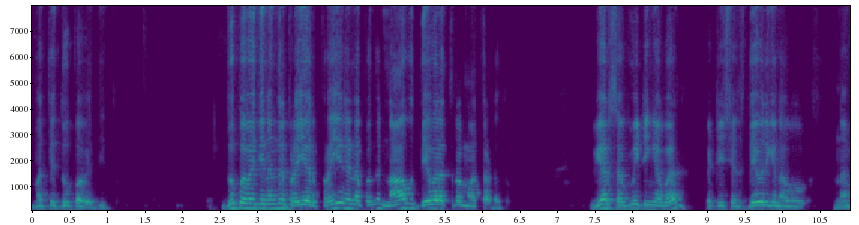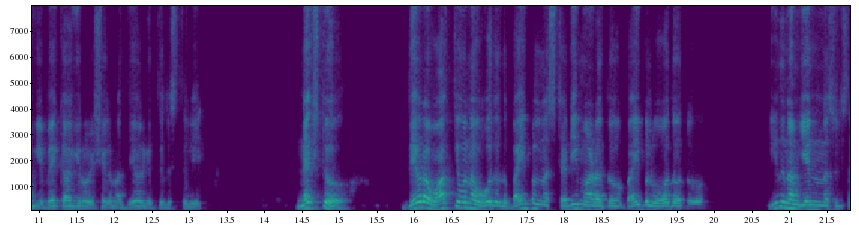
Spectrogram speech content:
ಮತ್ತೆ ಧೂಪವೇದ್ಯ ಇತ್ತು. ಧೂಪವೇದಿ ಏನಂದ್ರೆ ಪ್ರೇಯರ್ ಪ್ರೇಯರ್ ಏನಪ್ಪಾ ಅಂದ್ರೆ ನಾವು ದೇವರ ಹತ್ರ ಮಾತಾಡೋದು. We are submitting our petitions ದೇವರಿಗೆ ನಾವು ನಮ್ಗೆ ಬೇಕಾಗಿರೋ ವಿಷಯಗಳನ್ನ ದೇವರಿಗೆ ತಿಳಿಸ್ತೀವಿ. ನೆಕ್ಸ್ಟ್ ದೇವರ ವಾಕ್ಯವನ್ನ ಓದೋದು ಬೈಬಲ್ನ ಸ್ಟಡಿ ಮಾಡೋದು ಬೈಬಲ್ ಓದೋದು. ಇದು ನಮ್ಗೆ ಏನನ್ನ ಸೂಚಿಸ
